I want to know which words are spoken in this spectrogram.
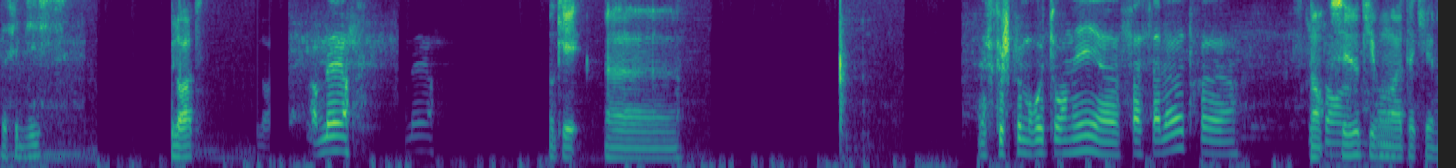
ça fait 10. Tu le rates. Oh merde Merde. Ok. Euh... Est-ce que je peux me retourner euh, face à l'autre Non, c'est eux qui vont attaquer là.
